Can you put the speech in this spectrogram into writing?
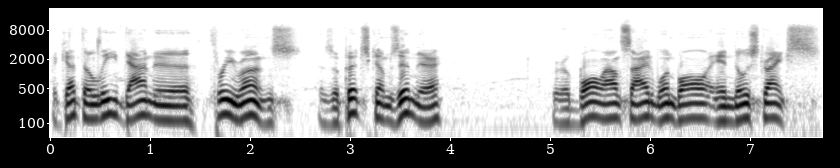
They cut the lead down to three runs as a pitch comes in there for a ball outside, one ball and no strikes.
